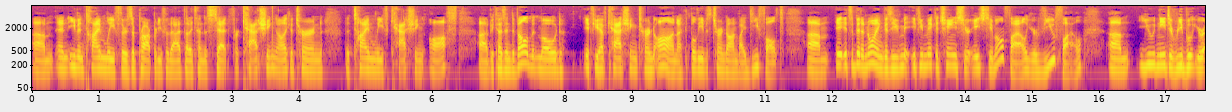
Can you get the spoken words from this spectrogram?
Um, and even Thymeleaf there's a property for that that i tend to set for caching. I like to turn the Thymeleaf caching off uh, because in development mode if you have caching turned on, I believe it's turned on by default. Um, it, it's a bit annoying because if you make a change to your HTML file, your view file, um, you need to reboot your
